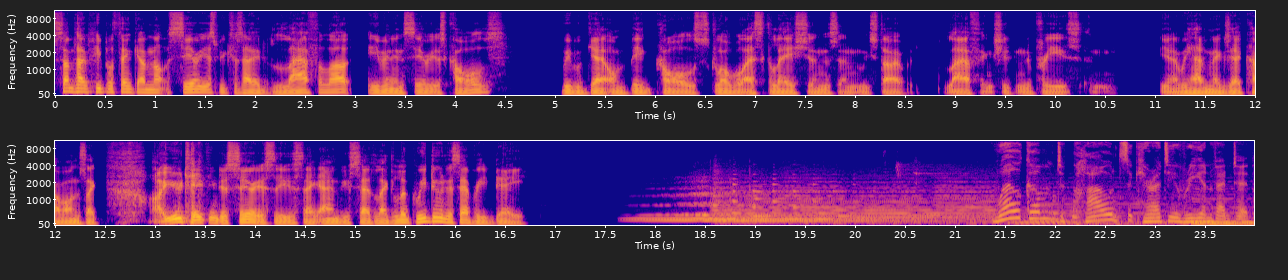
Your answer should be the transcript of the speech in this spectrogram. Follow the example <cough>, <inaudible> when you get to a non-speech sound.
sometimes people think I'm not serious because I laugh a lot, even in serious calls. We would get on big calls, global escalations, and we start laughing, shooting the breeze. And, you know, we had an exec come on, it's like, Are you taking this seriously? He's like, and he said, like, look, we do this every day. Welcome to Cloud Security Reinvented,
